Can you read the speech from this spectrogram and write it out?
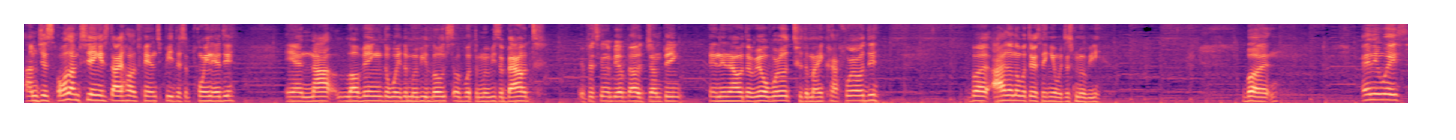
I'm just all I'm seeing is diehard fans be disappointed and not loving the way the movie looks or what the movie's about. If it's gonna be about jumping in and out of the real world to the Minecraft world. But I don't know what they're thinking with this movie. But anyways,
